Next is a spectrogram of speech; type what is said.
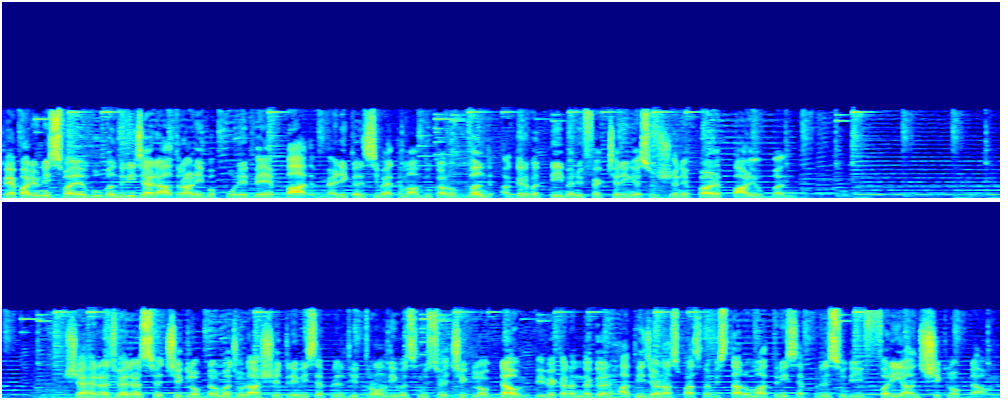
વેપારીઓની સ્વયંભૂ બંધની જાહેરાત રાણી બપોરે બે બાદ મેડિકલ સિવાય તમામ દુકાનો બંધ અગરબત્તી મેન્યુફેક્ચરિંગ એસોસિએશને પણ પાળ્યો બંધ શહેરના જ્વેલર્સ સ્વૈચ્છિક લોકડાઉનમાં જોડાશે ત્રેવીસ એપ્રિલથી ત્રણ દિવસનું સ્વૈચ્છિક લોકડાઉન વિવેકાનંદ નગર હાથીજણ આસપાસના વિસ્તારોમાં ત્રીસ એપ્રિલ સુધી ફરી આંશિક લોકડાઉન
